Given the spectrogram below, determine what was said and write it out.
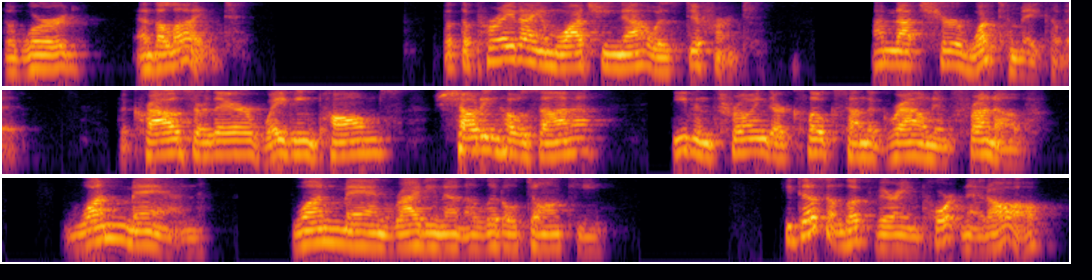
the word, and the light. But the parade I am watching now is different. I'm not sure what to make of it. The crowds are there waving palms, shouting Hosanna, even throwing their cloaks on the ground in front of one man, one man riding on a little donkey. He doesn't look very important at all,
